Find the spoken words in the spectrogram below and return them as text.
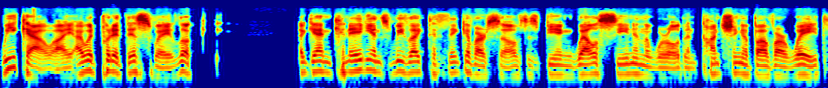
weak ally. I would put it this way look, again, Canadians, we like to think of ourselves as being well seen in the world and punching above our weight.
